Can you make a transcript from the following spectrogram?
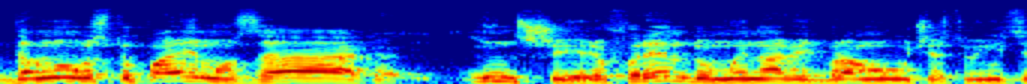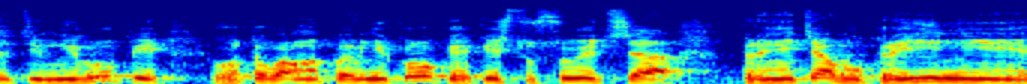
давно виступаємо за інший референдум. Ми навіть брали участь в ініціативній групі, готували певні кроки, які стосуються прийняття в Україні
